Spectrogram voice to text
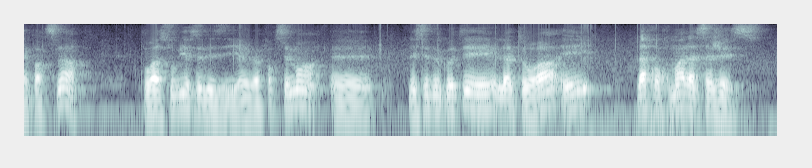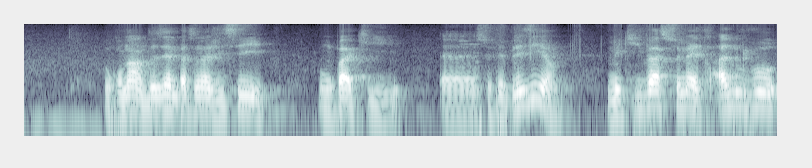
à part cela, pour assouvir ses désirs, il va forcément euh, laisser de côté la Torah et la Chochma, la sagesse. Donc on a un deuxième personnage ici, non pas qui euh, se fait plaisir, mais qui va se mettre à nouveau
